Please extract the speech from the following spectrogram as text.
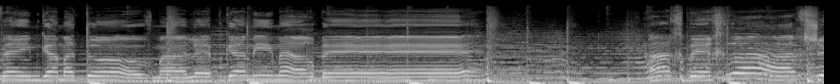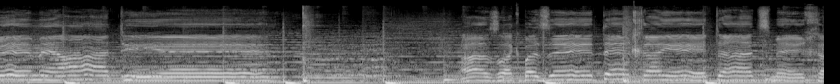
ואם גם הטוב מלא פגמים הרבה אך בהכרח שמעט תהיה אז רק בזה תחיה את עצמך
